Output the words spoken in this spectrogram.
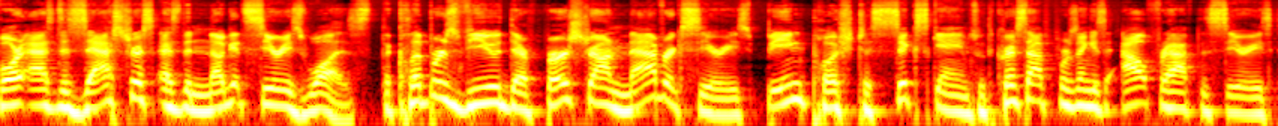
For as disastrous as the Nuggets series was, the Clippers viewed their first round Mavericks series being pushed to six games with Kristaps Porzingis out for half the series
